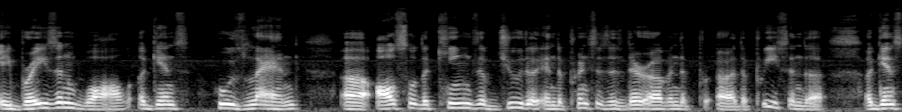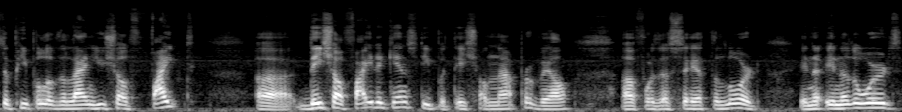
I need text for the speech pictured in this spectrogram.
a brazen wall against whose land uh, also the kings of Judah and the princes thereof and the uh, the priests and the against the people of the land you shall fight. Uh, they shall fight against thee, but they shall not prevail. Uh, for thus saith the Lord. In in other words,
